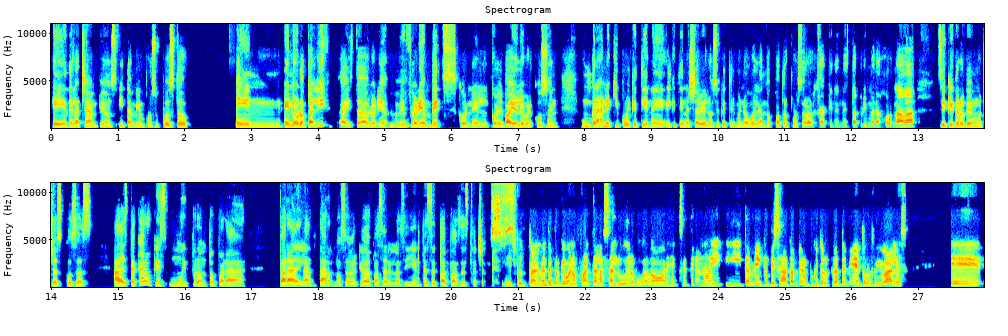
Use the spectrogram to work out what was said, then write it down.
eh, de la Champions y también, por supuesto, en, en Europa League. Ahí está Florian, uh -huh. Florian Betts con el, con el Bayer Leverkusen, un gran equipo el que tiene, el que tiene Xavi Alonso que terminó goleando 4 por 0 al Hacker en esta primera jornada. Sí que creo que hay muchas cosas a destacar, aunque es muy pronto para, para adelantarnos a ver qué va a pasar en las siguientes etapas de esta Champions. Sí, totalmente, porque bueno, falta la salud de los jugadores, etcétera, ¿no? Y, y también que empiezan a cambiar un poquito los planteamientos, los rivales. Eh,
